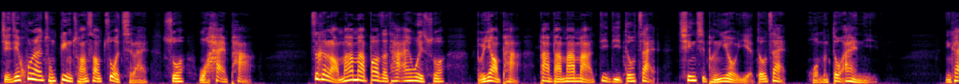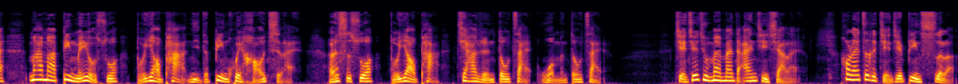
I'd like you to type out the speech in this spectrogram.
姐姐忽然从病床上坐起来，说：“我害怕。”这个老妈妈抱着她安慰说：“不要怕，爸爸妈妈、弟弟都在，亲戚朋友也都在，我们都爱你。你看，妈妈并没有说不要怕，你的病会好起来，而是说不要怕，家人都在，我们都在。姐姐就慢慢的安静下来。后来这个姐姐病逝了，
